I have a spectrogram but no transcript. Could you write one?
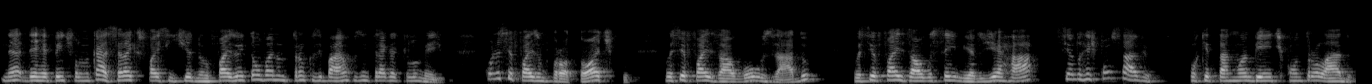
né, de repente, falando, cara, será que isso faz sentido? Não faz? Ou então vai no trancos e barrancos e entrega aquilo mesmo. Quando você faz um protótipo, você faz algo ousado, você faz algo sem medo de errar, sendo responsável, porque está num ambiente controlado.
